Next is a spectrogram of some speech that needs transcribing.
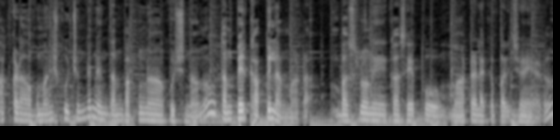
అక్కడ ఒక మనిషి కూర్చుంటే నేను తన పక్కన కూర్చున్నాను. తన పేరు కపిల్ అనమాట బస్సులోని కాసేపు మాట్లాడాక పరిచయం అయ్యాడు.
